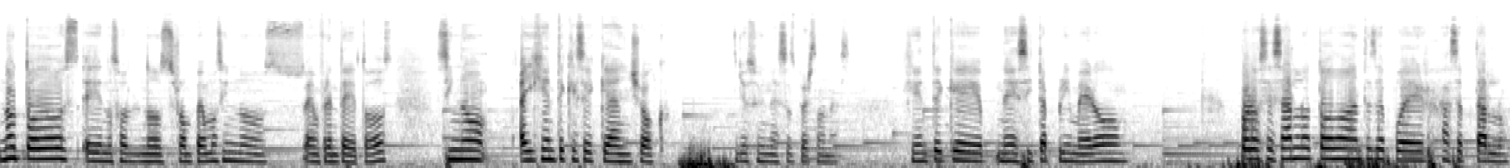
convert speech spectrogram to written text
no todos eh, nos, nos, rompemos y nos enfrente de todos, sino hay gente que se queda en shock. Yo soy una de esas personas gente que necesita primero procesarlo todo antes de poder aceptarlo.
